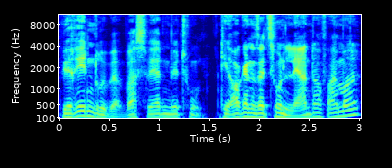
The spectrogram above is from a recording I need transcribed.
wir reden drüber. Was werden wir tun? Die Organisation lernt auf einmal.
